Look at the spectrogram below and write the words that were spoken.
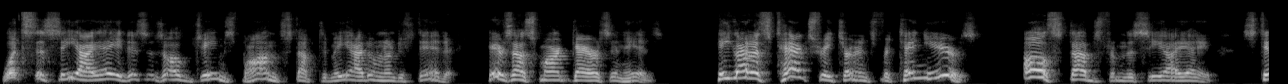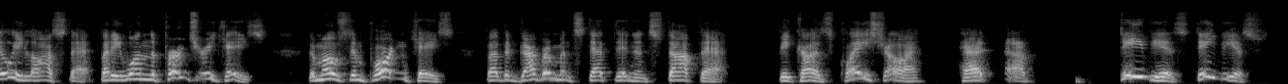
"What's the CIA? This is all James Bond stuff to me. I don't understand it." Here's how smart Garrison is. He got us tax returns for 10 years, all stubs from the CIA. Still, he lost that, but he won the perjury case, the most important case. But the government stepped in and stopped that because Clay Shaw had a devious, devious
